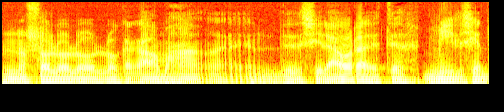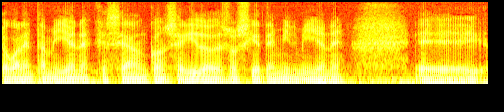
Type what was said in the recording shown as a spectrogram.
no solo lo, lo que acabamos de decir ahora, de estos 1.140 millones que se han conseguido, de esos 7.000 millones eh,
